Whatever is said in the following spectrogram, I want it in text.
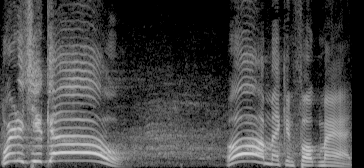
Where did you go? Oh, I'm making folk mad.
